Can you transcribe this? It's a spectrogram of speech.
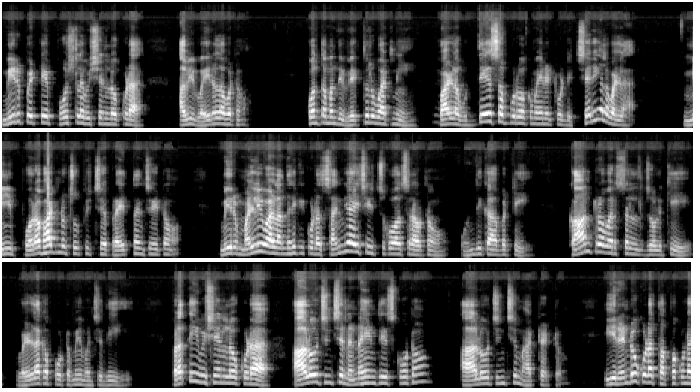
మీరు పెట్టే పోస్టుల విషయంలో కూడా అవి వైరల్ అవ్వటం. కొంతమంది వ్యక్తులు వాటిని వాళ్ళ ఉద్దేశపూర్వకమైనటువంటి చర్యల వల్ల మీ పొరపాటును చూపించే ప్రయత్నం చేయటం మీరు మళ్ళీ వాళ్ళందరికీ కూడా సంజాయిషి ఇచ్చుకోవాల్సి రావటం ఉంది కాబట్టి కాంట్రవర్సల్ జోలికి వెళ్ళకపోవటమే మంచిది. ప్రతి విషయంలో కూడా ఆలోచించి నిర్ణయం తీసుకోవటం ఆలోచించి మాట్లాడటం. ఈ రెండూ కూడా తప్పకుండా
